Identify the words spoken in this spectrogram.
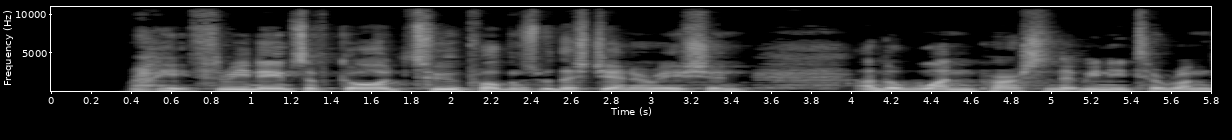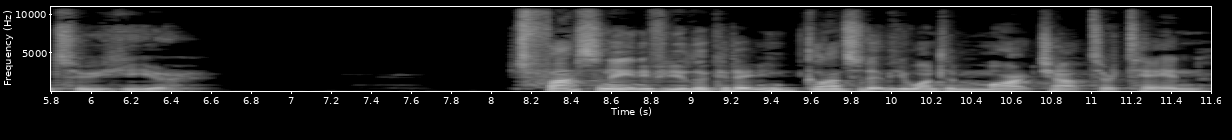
right? Three names of God, two problems with this generation, and the one person that we need to run to here. It's fascinating if you look at it, you can glance at it if you want in Mark chapter 10.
